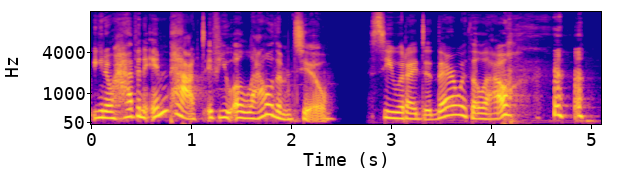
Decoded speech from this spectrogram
you know, have an impact if you allow them to. See what I did there with allow?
